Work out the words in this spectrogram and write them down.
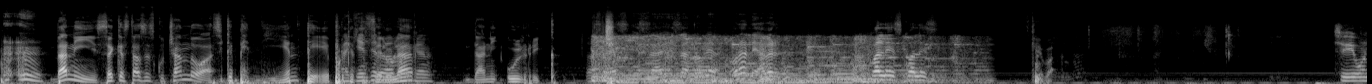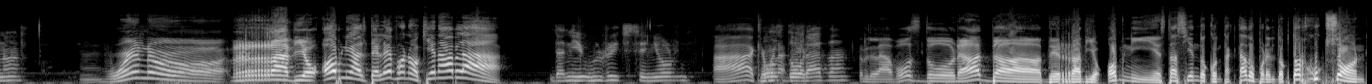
Dani, sé que estás escuchando, así que pendiente, ¿A porque quién tu se le va a celular. marcar? Dani Ulrich. A ver, es, la, es la novia. Órale, a ver. ¿Cuál es? ¿Cuál es? Que va. Sí, bueno. Bueno, Radio OVNI al teléfono, ¿quién habla? Dani Ulrich, señor. Ah, qué voz buena. dorada. La voz dorada de Radio OVNI está siendo contactado por el doctor Huxon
